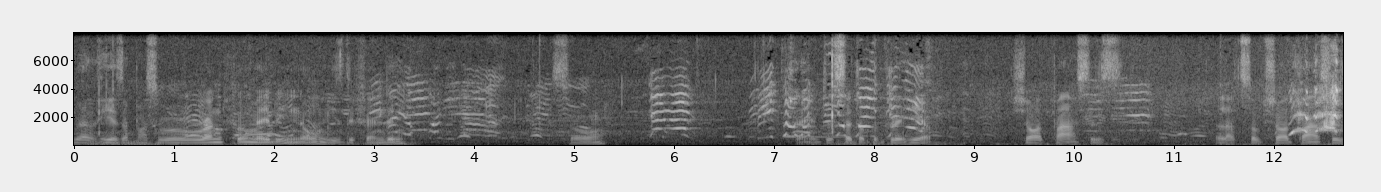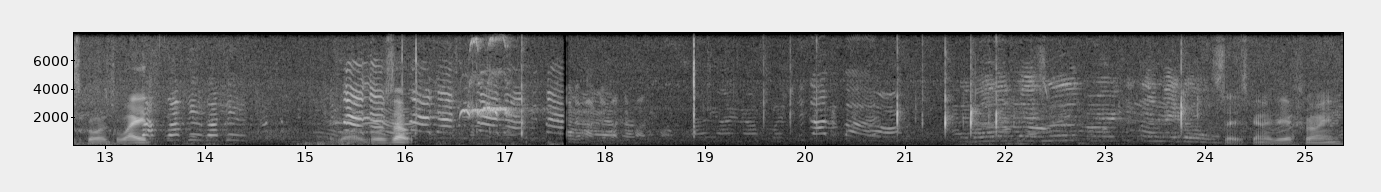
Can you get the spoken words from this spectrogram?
well, here's a possible run through maybe. No, he's defending. So, trying to set up the play here. Short passes. Lots of short passes goes wide. The ball goes out. So going to be a throwing.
